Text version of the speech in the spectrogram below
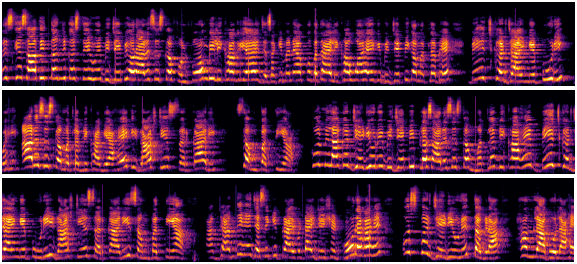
इसके साथ ही तंज कसते हुए बीजेपी और आरएसएस का फुल फॉर्म भी लिखा गया है। जैसा कि मैंने आपको बताया, लिखा हुआ है कि बीजेपी का मतलब है बेच कर जाएँगे पूरी। वहीं आरएसएस का मतलब लिखा गया है कि राष्ट्रीय सरकारी संपत्तियाँ। कुल मिलाकर जेडीयू ने बीजेपी प्लस आरएसएस का मतलब लिखा है बेच कर जाएँगे पूरी राष्ट्रीय सरकारी संपत्तियाँ। आप जानते हैं, जैसे कि प्राइवेटाइजेशन हो रहा है, उस पर जेडीयू ने तगड़ा हमला बोला है।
